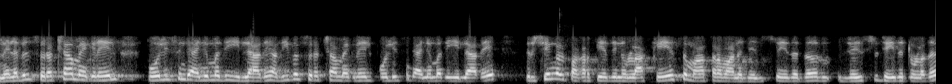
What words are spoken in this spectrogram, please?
നിലവിൽ സുരക്ഷാ മേഖലയിൽ പോലീസിന്റെ അനുമതി ഇല്ലാതെ അതീവ സുരക്ഷാ മേഖലയിൽ പോലീസിന്റെ അനുമതി ഇല്ലാതെ ദൃശ്യങ്ങൾ പകർത്തിയതിനുള്ള കേസ് മാത്രമാണ് രജിസ്റ്റർ ചെയ്തത് രജിസ്റ്റർ ചെയ്തിട്ടുള്ളത്.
